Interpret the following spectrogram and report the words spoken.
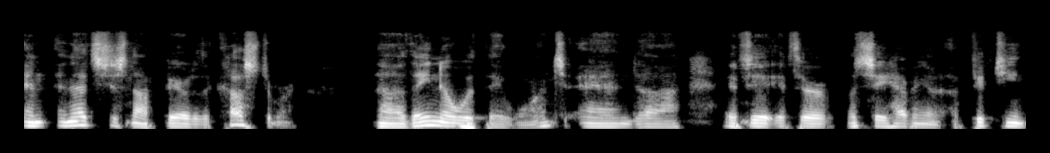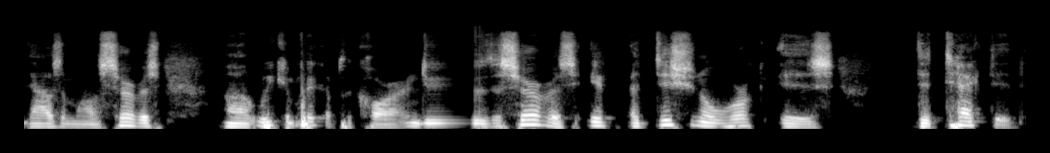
And, and that's just not fair to the customer. Uh, they know what they want, and uh, if they if they're let's say having a, a fifteen thousand mile service, uh, we can pick up the car and do the service. If additional work is detected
